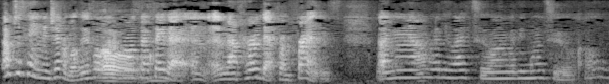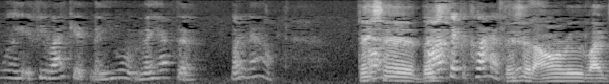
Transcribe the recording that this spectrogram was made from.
I'm just saying in general. There's a lot of Oh. girls that say that, and, and I've heard that from friends. Like, mm, I don't really like to. I don't really want to. Oh, well, if you like it, then you may have to learn now. They Or- said they, Go and take a class. they sis. said I don't really like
